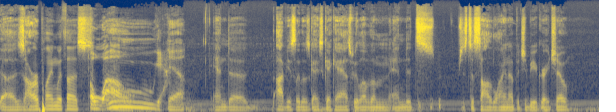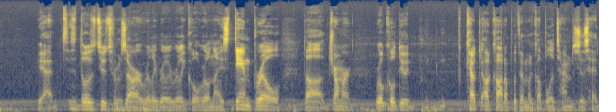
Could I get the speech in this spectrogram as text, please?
uh, Czar playing with us. Oh wow! Ooh, yeah. Yeah. And uh, obviously, those guys kick ass. We love them. And it's just a solid lineup. It should be a great show. Yeah, those dudes from Czar are really, really, really cool, real nice. Dan Brill, the drummer, real cool dude. Caught, uh, caught up with him a couple of times, just had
